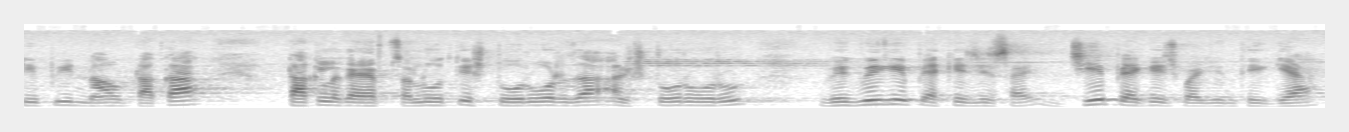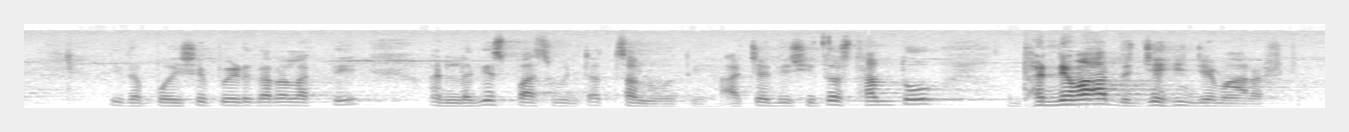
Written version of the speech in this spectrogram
T P नाव टाका. टाकलं का ॲप चालू होते स्टोअरवर जा आणि स्टोअरवरून वेगवेगळे पॅकेजेस आहे जे पॅकेज पाहिजे ते घ्या. तिथं पैसे पेड करावं लागते आणि लगेच पाच मिनटात चालू होते. आजच्या दिवशी इथंच थांबतो. धन्यवाद. जय हिंद जय महाराष्ट्र.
